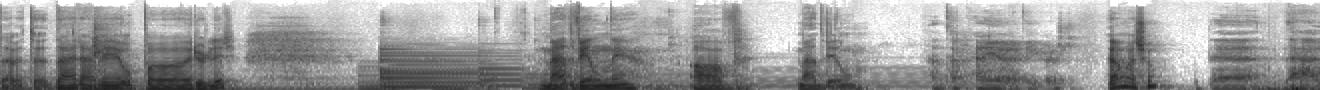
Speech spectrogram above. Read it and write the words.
Der, vet du. Der er vi oppe og ruller. Mad Villainy av Mad Villain. Kan jeg gjøre ting først? Ja, vær så god. Det, det her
